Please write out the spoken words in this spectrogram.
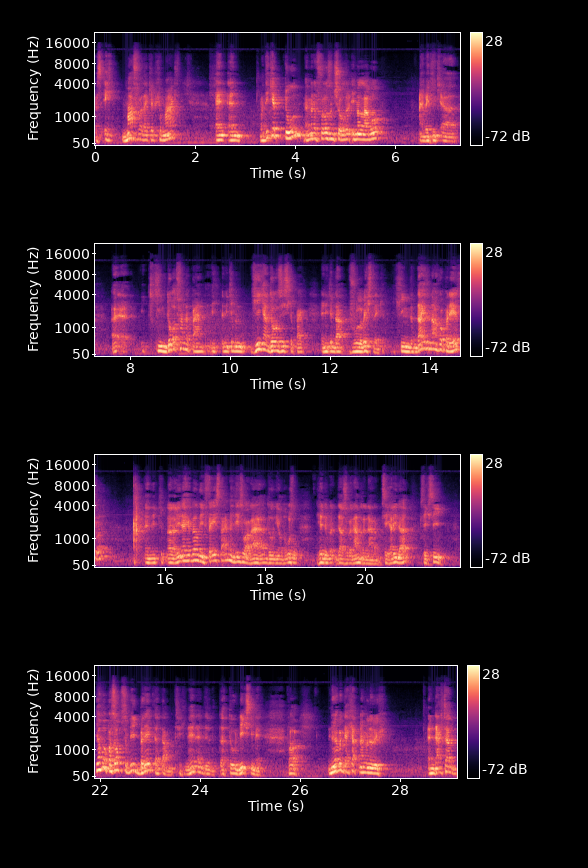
Dat is echt maf wat ik heb gemaakt. En, en, want ik heb toen, met mijn frozen shoulder in mijn labo, heb ik, uh, uh, ik ging dood van de pijn. En ik heb een gigadosis gepakt. En ik heb dat voelen wegtrekken. Ik ging de dag erna geopereerd worden. En ik heb naar Alida gebeld in FaceTime. En die zo, voilà, doe niet onnozel. Dat is een andere hem. Ik zeg, Alida, ik zeg, zie. Ja, maar pas op, ze biedt breekt dat dan. Zeg, nee, nee dat, dat doet niks niet meer. Nu heb ik dat gehad met mijn rug. En dacht dan,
